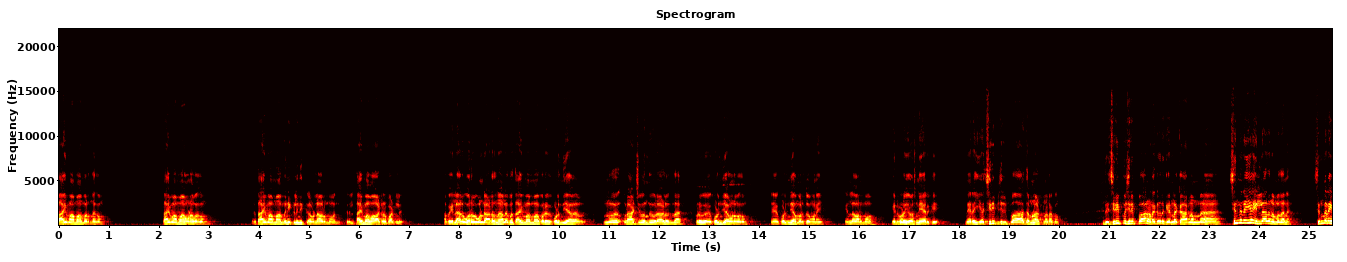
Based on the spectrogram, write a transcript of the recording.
தாய் மாமா மருந்தகம் தாய் மாமா உணவகம் தாய் மாமா மினி கிளினிக் அப்படிலாம் வருமோ? தெரியல. தாய் மாமா வாட்டர் பாட்டில். அப்போ எல்லாரும் உறவு கொண்டாடுறதுனால இப்போ தாய் மாமா பிறகு கொழுந்தியா இன்னும் ஒரு ஆட்சி வந்து ஒரு ஆள் வந்தால் பிறகு கொழுந்தியா உணவகம் அஹ், கொழுந்தியா மருத்துவமனை எல்லாம் வருமோ? எனக்கு கூட யோசனையாக இருக்குது நிறைய சிரிப்பு சிரிப்பாக தமிழ்நாட்டில் நடக்கும். இந்த சிரிப்பு சிரிப்பாக நடக்கிறதுக்கு என்ன காரணம்னா சிந்தனையே இல்லாத நம்ம தானே. சிந்தனை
